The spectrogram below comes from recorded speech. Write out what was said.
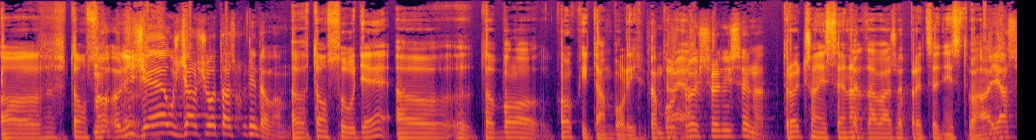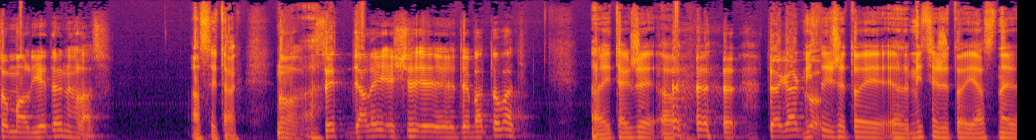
Uh, v tom súde, no nič, ja už ďalšiu otázku nedávam. Uh, v tom súde uh, to bolo, koľky tam boli? Tam bol trojčlenný senát. Trojčlenný senát za vášho predsedníctva. A ja som mal jeden hlas. Asi tak. No, chce ďalej ešte e, debatovať? Aj, takže tak ako? Myslím, že to je, myslím, že to je jasné.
